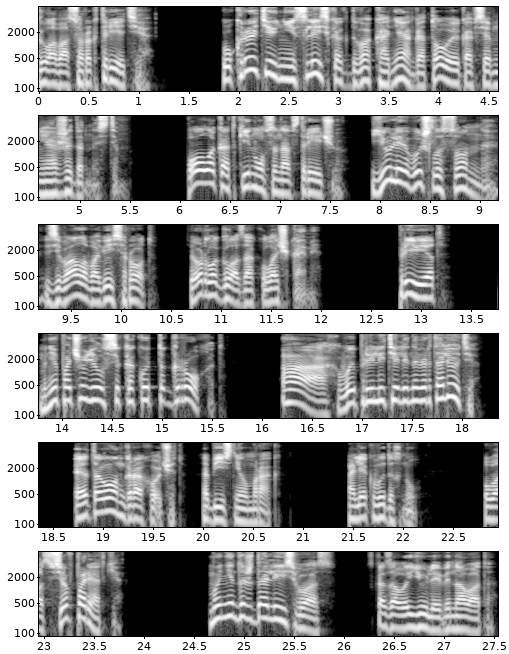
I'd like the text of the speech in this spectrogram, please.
Глава 43. К укрытию неслись как два коня, готовые ко всем неожиданностям. Полок откинулся навстречу. Юлия вышла сонная, зевала во весь рот, терла глаза кулачками. Привет. Мне почудился какой-то грохот. Ах, вы прилетели на вертолете? Это он грохочет, объяснил мрак. Олег выдохнул. У вас все в порядке? Мы не дождались вас, сказала Юлия виновата.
